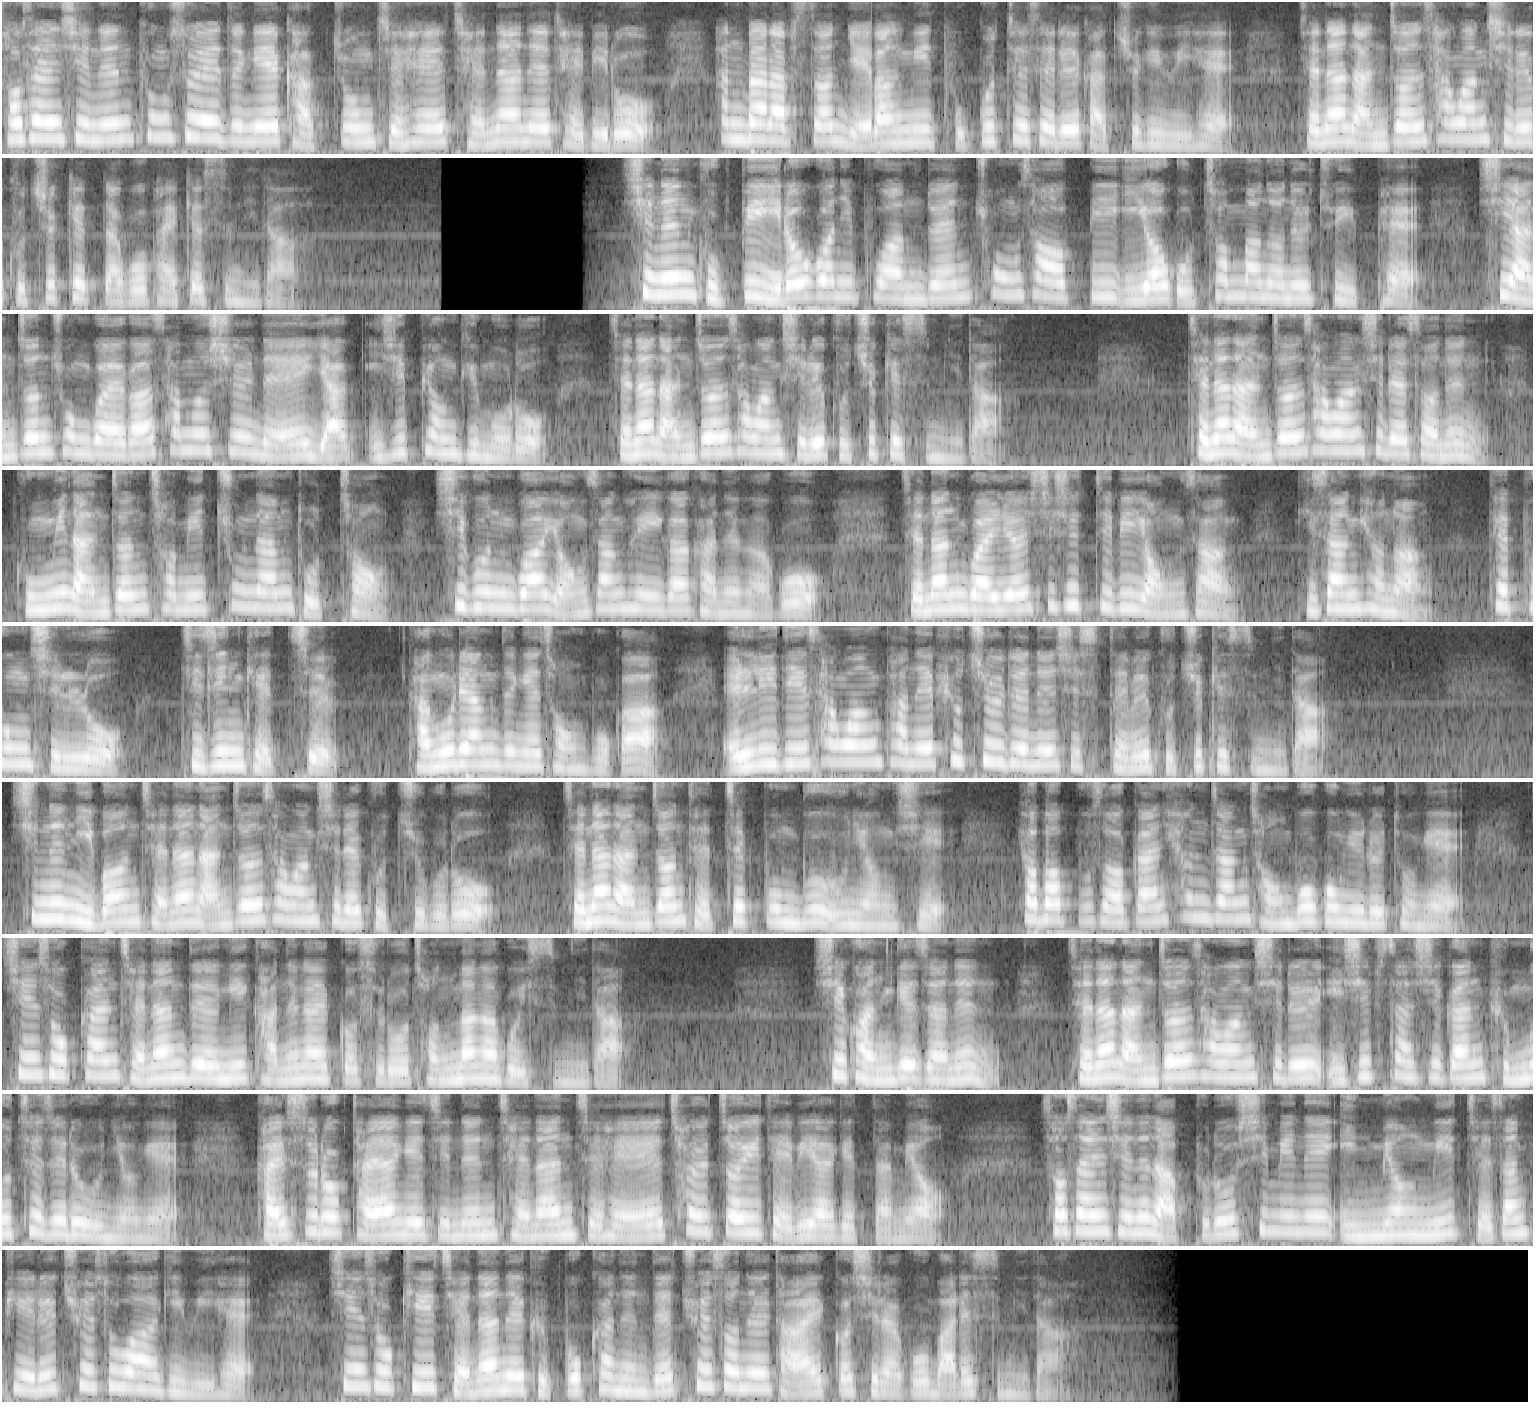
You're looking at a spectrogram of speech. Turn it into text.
서산시는 풍수해 등의 각종 재해, 재난의 대비로 한발 앞선 예방 및 복구 태세를 갖추기 위해 재난 안전 상황실을 구축했다고 밝혔습니다. 시는 국비 1억 원이 포함된 총 사업비 2억 5천만 원을 투입해 시 안전총괄과 사무실 내에 약 20평 규모로 재난 안전 상황실을 구축했습니다. 재난 안전 상황실에서는 국민안전처 및 충남도청, 시군과 영상회의가 가능하고 재난 관련 CCTV 영상, 기상 현황, 태풍 진로, 지진 계측, 강우량 등의 정보가 LED 상황판에 표출되는 시스템을 구축했습니다. 시는 이번 재난안전상황실의 구축으로 재난안전대책본부 운영 시 협업부서 간 현장 정보 공유를 통해 신속한 재난 대응이 가능할 것으로 전망하고 있습니다. 시 관계자는 재난안전상황실을 24시간 근무 체제로 운영해 갈수록 다양해지는 재난 재해에 철저히 대비하겠다며 서산시는 앞으로 시민의 인명 및 재산 피해를 최소화하기 위해 신속히 재난을 극복하는 데 최선을 다할 것이라고 말했습니다.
